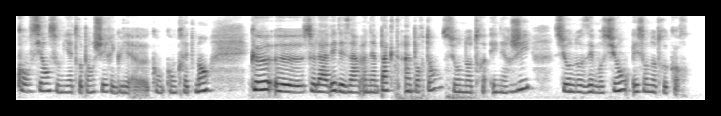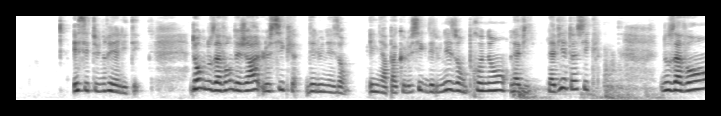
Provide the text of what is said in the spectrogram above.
conscience ou m'y être penché euh, concrètement, que euh, cela avait des, un impact important sur notre énergie, sur nos émotions et sur notre corps. Et c'est une réalité. Donc nous avons déjà le cycle des lunaisons. Il n'y a pas que le cycle des lunaisons. Prenons la vie. La vie est un cycle. Nous avons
